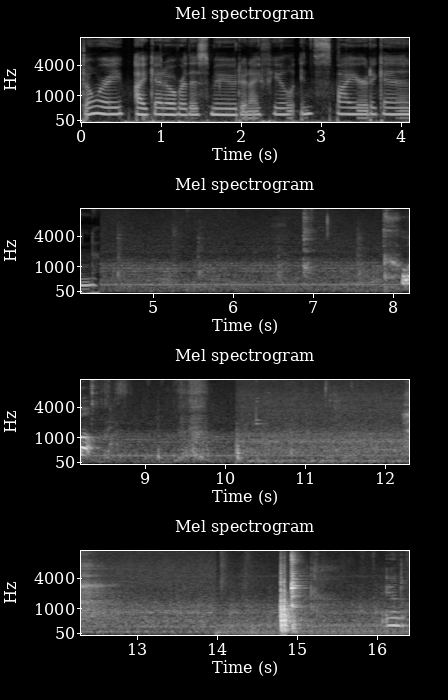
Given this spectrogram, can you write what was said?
don't worry, I get over this mood and I feel inspired again. Cool. And of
